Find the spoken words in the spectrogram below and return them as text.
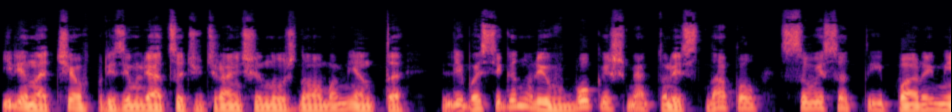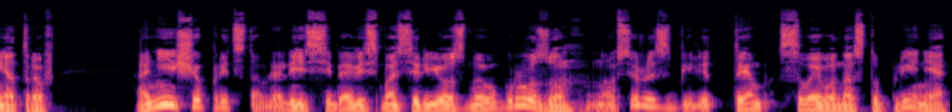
или начав приземляться чуть раньше нужного момента, либо сиганули в бок и шмякнулись на пол с высоты пары метров. Они еще представляли из себя весьма серьезную угрозу, но все же сбили темп своего наступления,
